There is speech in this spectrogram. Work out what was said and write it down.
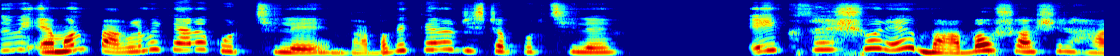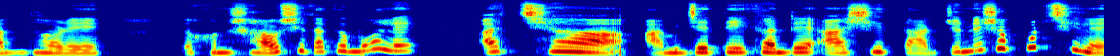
তুমি এমন পাগলামি কেন করছিলে? বাবাকে কেন ডিস্টার্ব করছিলে? এই কথা শুনে বাবাও সাহসীর হাত ধরে। তখন সাহসী তাকে বলে আচ্ছা আমি যাতে এখানটায় আসি তার জন্য এসব করছিলে?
